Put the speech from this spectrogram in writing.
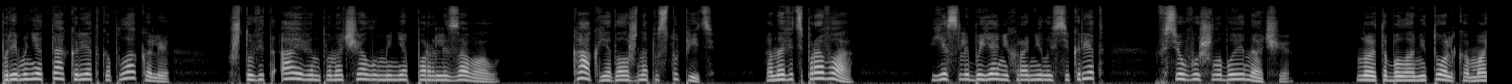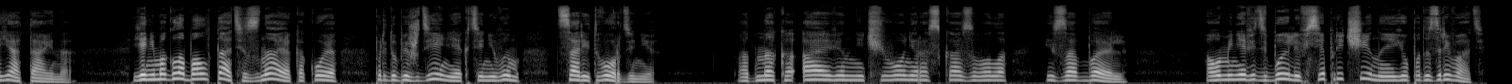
При мне так редко плакали, что вид Айвен поначалу меня парализовал. Как я должна поступить? Она ведь права. Если бы я не хранила секрет, все вышло бы иначе. Но это была не только моя тайна. Я не могла болтать, зная, какое предубеждение к теневым царит в Ордене. Однако Айвен ничего не рассказывала Изабель. А у меня ведь были все причины ее подозревать.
